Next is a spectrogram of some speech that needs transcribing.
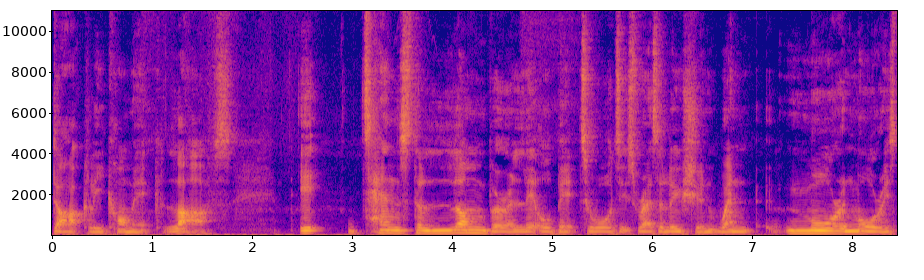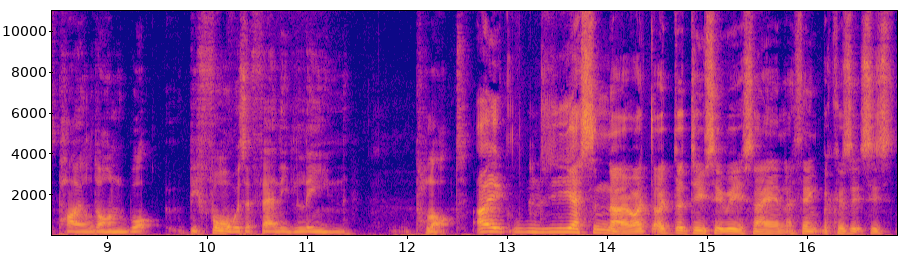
darkly comic laughs it tends to lumber a little bit towards its resolution when more and more is piled on what before was a fairly lean plot. I yes and no. I, I, do see what you're saying. I think because it's his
